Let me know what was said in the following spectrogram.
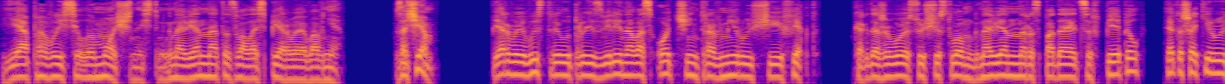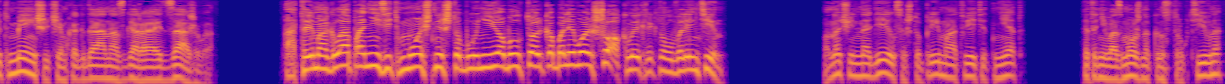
«Я повысила мощность», — мгновенно отозвалась первая вовне. «Зачем?» Первые выстрелы произвели на вас очень травмирующий эффект. Когда живое существо мгновенно распадается в пепел, это шокирует меньше, чем когда она сгорает заживо. «А ты могла понизить мощность, чтобы у нее был только болевой шок!» — выкрикнул Валентин. Он очень надеялся, что Прима ответит «нет». Это невозможно конструктивно.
